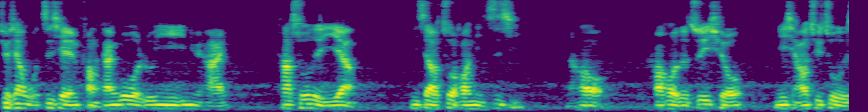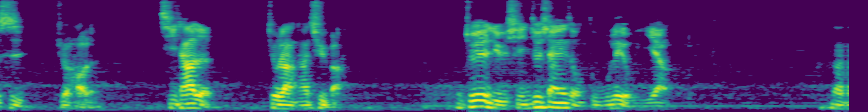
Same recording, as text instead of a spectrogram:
就像我之前访谈过轮椅女孩，她说的一样，你只要做好你自己，然后。好好的追求你想要去做的事就好了，其他的就让他去吧。我觉得旅行就像一种毒瘤一样，那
